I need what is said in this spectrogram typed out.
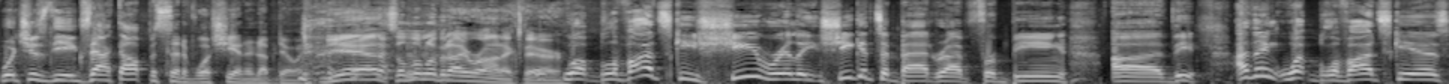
which is the exact opposite of what she ended up doing. Yeah, it's a little bit ironic there. Well, Blavatsky, she really she gets a bad rap for being uh, the. I think what Blavatsky is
